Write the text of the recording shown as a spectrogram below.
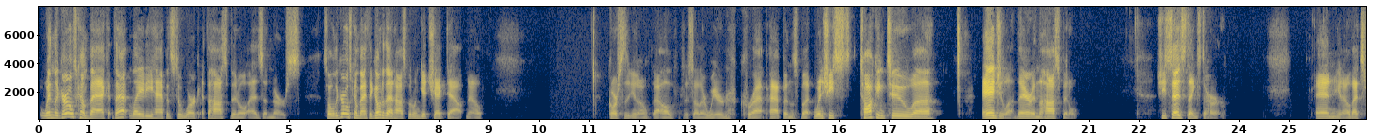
when the girls come back, that lady happens to work at the hospital as a nurse. So when the girls come back, they go to that hospital and get checked out. Now, course, you know all this other weird crap happens. But when she's talking to uh, Angela there in the hospital, she says things to her and you know that's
